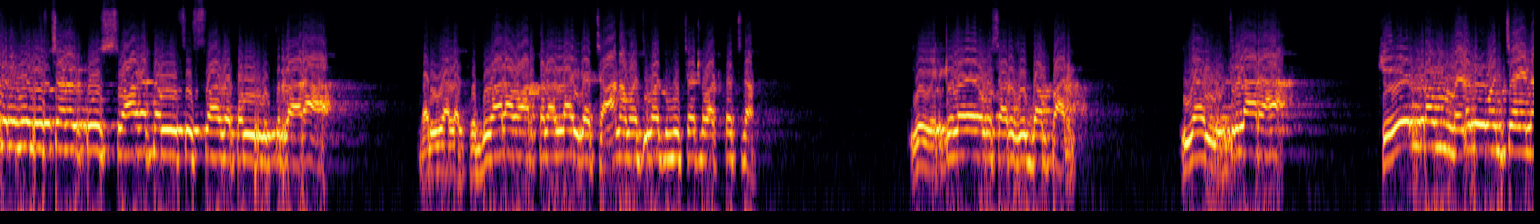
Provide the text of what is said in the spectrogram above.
తెలుగు న్యూస్ ఛానల్కు స్వాగతం సుస్వాగతం మిత్రులారా. మరి ఇవాళ పొద్దుగాల వార్తలల్లో ఇక చాలా మంచి మంచి ముచ్చట్లు పట్టుకొచ్చినాం. ఇక ఎట్లా ఒకసారి చూద్దాం పారి. ఇక మిత్రులారా కేంద్రం మెడలు వంచైన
